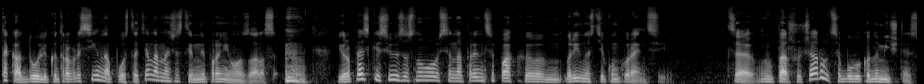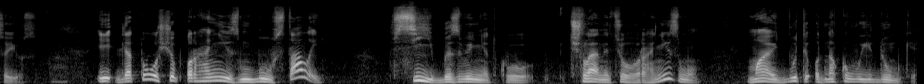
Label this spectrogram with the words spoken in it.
така доволі контроверсійна постать, але менше з тим не про нього зараз. Європейський Союз засновувався на принципах е, рівності конкуренції. Це ну, в першу чергу це був економічний союз. І для того, щоб організм був сталий, всі без винятку члени цього організму мають бути однакової думки.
